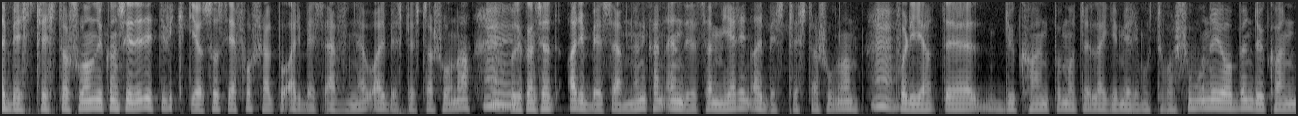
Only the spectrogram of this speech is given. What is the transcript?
arbeidsprestasjonene. Du kan si Det er litt viktig å se forskjell på arbeidsevne og arbeidsprestasjoner. Mm. Og du kan si at Arbeidsevnen kan endre seg mer enn arbeidsprestasjonene. Mm. Fordi at eh, du kan på en måte legge mer motivasjon i jobben, du kan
